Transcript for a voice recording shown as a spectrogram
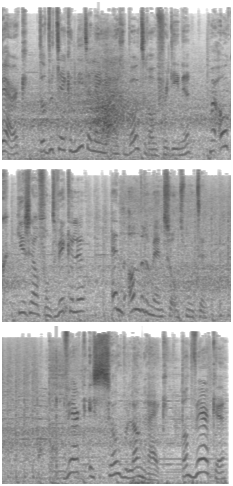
Werk, dat betekent niet alleen je eigen boterham verdienen, maar ook jezelf ontwikkelen en andere mensen ontmoeten. Werk is zo belangrijk, want werken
